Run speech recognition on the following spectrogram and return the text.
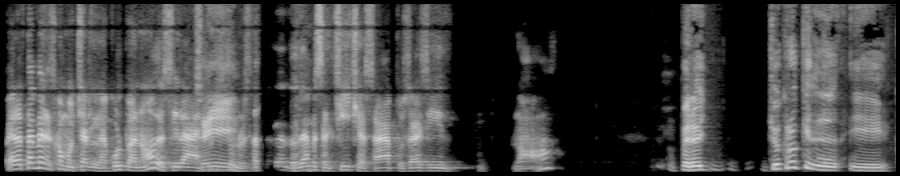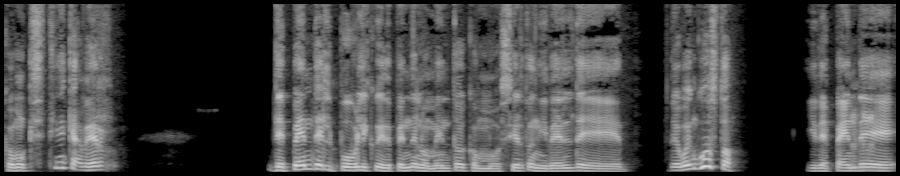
Pero también es como echarle la culpa, ¿no? Decir, ah, pues esto lo está pidiendo, dame salchichas, ah, pues así, no. Pero yo creo que eh, como que se tiene que haber, depende el público y depende el momento, como cierto nivel de, de buen gusto. Y depende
